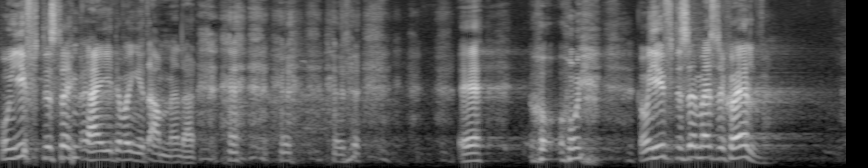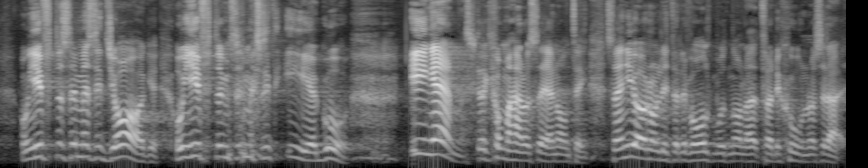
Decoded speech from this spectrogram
Hon gifte sig, nej det var inget amen där. Eh, hon, hon gifte sig med sig själv. Hon gifter sig med sitt jag. Hon gifter sig med sitt ego. Ingen ska komma här och säga någonting. Sen gör hon lite revolt mot några traditioner och sådär.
